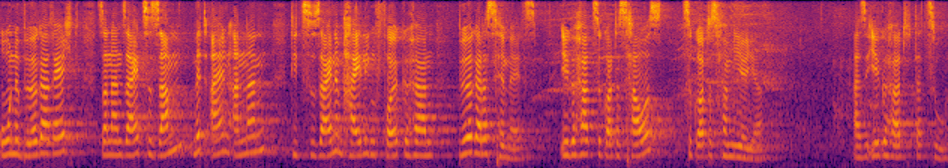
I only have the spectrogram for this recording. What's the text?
ohne Bürgerrecht, sondern seid zusammen mit allen anderen, die zu seinem heiligen Volk gehören, Bürger des Himmels. Ihr gehört zu Gottes Haus, zu Gottes Familie. Also ihr gehört dazu.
